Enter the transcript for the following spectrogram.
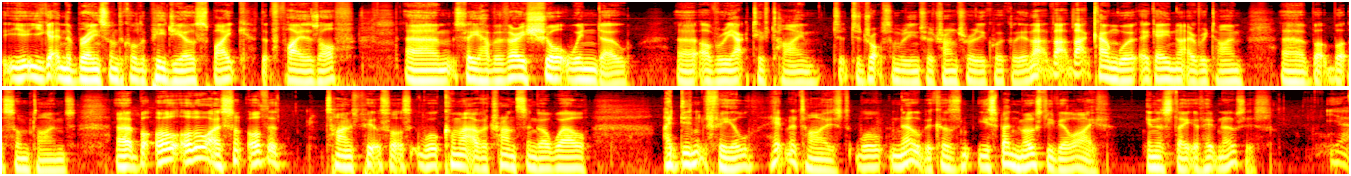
you, you get in the brain something called a PGO spike that fires off. Um, so you have a very short window uh, of reactive time to, to drop somebody into a trance really quickly, and that, that, that can work again, not every time, uh, but but sometimes. Uh, but all, otherwise, some other times people sort of will come out of a trance and go, well. I didn't feel hypnotized. Well, no, because you spend most of your life in a state of hypnosis. Yeah,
